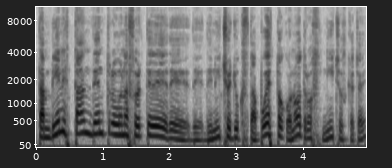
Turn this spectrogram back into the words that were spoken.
también están dentro de una suerte de, nicho yuxtapuesto con otros nichos, ¿cachai?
